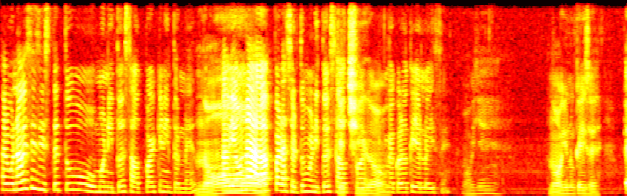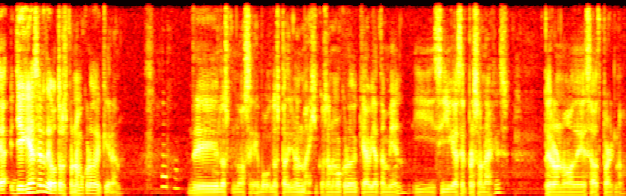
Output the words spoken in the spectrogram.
¿Alguna vez hiciste tu monito de South Park en internet? No. Había una app para hacer tu monito de South chido. Park. Me acuerdo que yo lo hice. Oye. No, yo nunca hice. Eh, llegué a hacer de otros, pero no me acuerdo de qué eran. De los, no sé, los padrinos mágicos, o no me acuerdo de qué había también. Y sí llegué a hacer personajes, pero no de South Park, no.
